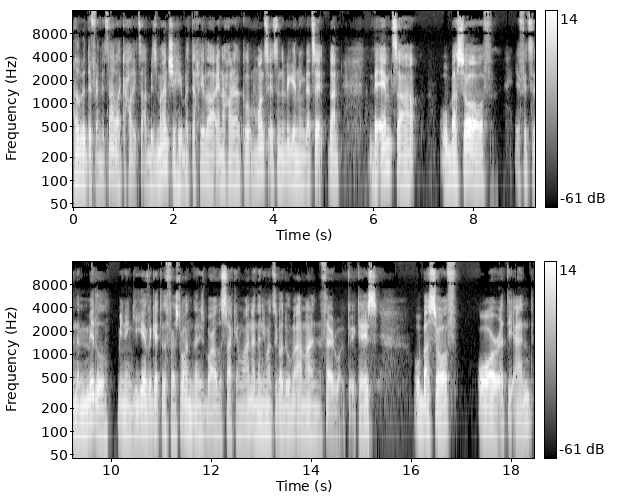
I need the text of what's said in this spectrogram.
A little bit different. It's not like a halitza. Bizman shehi batahila in a. Once it's in the beginning, that's it. Done. Be'emtza ubasof if it's in the middle, meaning he gave a get to the first one, then he's borrowed the second one, and then he wants to go do ma'amar in the third one, case, ubasof, or at the end.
